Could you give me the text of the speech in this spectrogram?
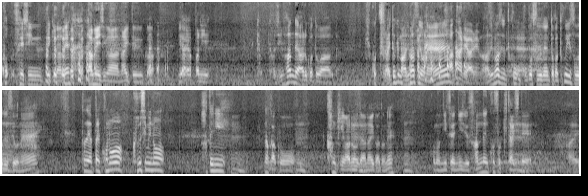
こ精神的なねダメージがないというか。いややっぱり巨巨人ファンであることは結構辛い時もありますよね。かなりあります、ありますよ。こここ数年とか特にそうですよね、ただやっぱりこの苦しみの果てにうん。なんかこう歓喜があるのではないかとね。うん。この2023年こそ期待して、うん。はい。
